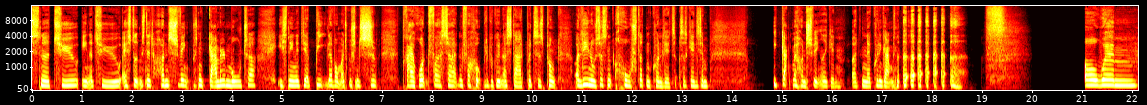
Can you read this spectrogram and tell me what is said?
sådan noget 2021, at jeg stod med sådan et håndsving på sådan en gammel motor i sådan en af de her biler, hvor man skulle sådan dreje rundt for, så den forhåbentlig begynder at starte på et tidspunkt. Og lige nu, så sådan hoster den kun lidt, og så skal jeg ligesom i gang med håndsvinget igen. Og den er kun i gang med sådan... Øh, øh, øh, øh, øh. øh, øh. Og øhm,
